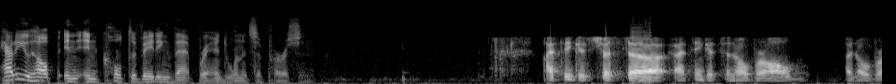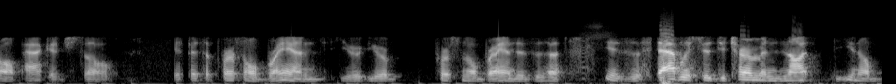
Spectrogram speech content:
how do you help in, in cultivating that brand when it's a person? I think it's just uh, I think it's an overall an overall package. So if it's a personal brand, your your personal brand is uh, is established is determined not you know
